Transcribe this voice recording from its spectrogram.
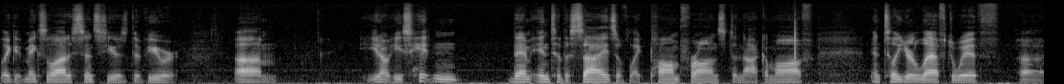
Like it makes a lot of sense to you as the viewer. Um, you know, he's hitting them into the sides of like palm fronds to knock them off until you're left with, uh,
